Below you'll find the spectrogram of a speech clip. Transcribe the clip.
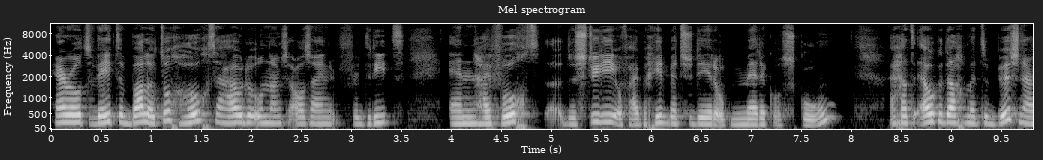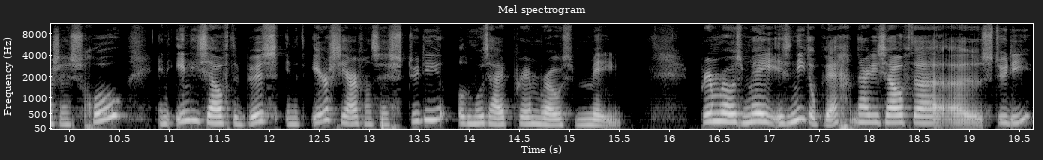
Harold weet de ballen toch hoog te houden, ondanks al zijn verdriet. En hij volgt eh, de studie, of hij begint met studeren op medical school. Hij gaat elke dag met de bus naar zijn school. En in diezelfde bus, in het eerste jaar van zijn studie, ontmoet hij Primrose May. Primrose May is niet op weg naar diezelfde uh, studie.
